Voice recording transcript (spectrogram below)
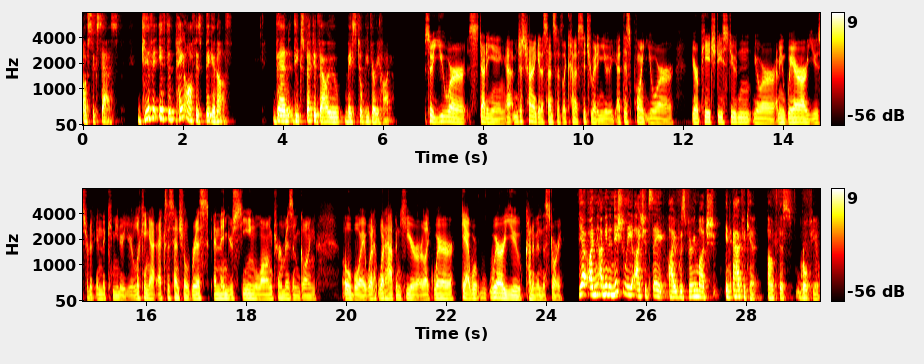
of success, give if the payoff is big enough, then the expected value may still be very high. So you were studying, I'm just trying to get a sense of like kind of situating you. At this point, you're you're a PhD student, you're, I mean, where are you sort of in the community? You're looking at existential risk and then you're seeing long termism going, oh boy, what, what happened here? Or like, where, yeah, where, where are you kind of in the story? Yeah, I, I mean, initially, I should say I was very much an advocate of this worldview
